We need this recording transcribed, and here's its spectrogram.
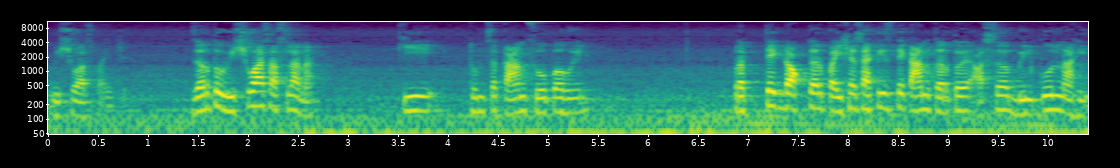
विश्वास पाहिजे. जर तो विश्वास असला ना की तुमचं काम सोपं होईल प्रत्येक डॉक्टर पैशासाठीच ते काम करतोय असं बिलकुल नाही.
